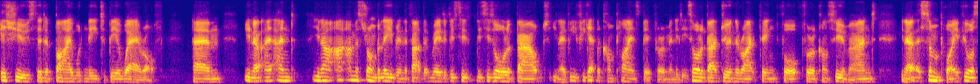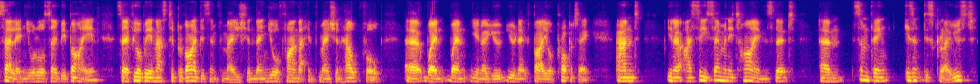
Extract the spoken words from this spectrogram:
issues that a buyer would need to be aware of. Um, you know, and, and you know, I, am a strong believer in the fact that really this is this is all about, you know, if, if you get the compliance bit for a minute, it's all about doing the right thing for for a consumer. And you know, at some point, if you're selling, you will also be buying. So if you're being asked to provide this information, then you'll find that information helpful uh, when when you know you you next buy your property. And you know, I see so many times that um, something isn't disclosed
